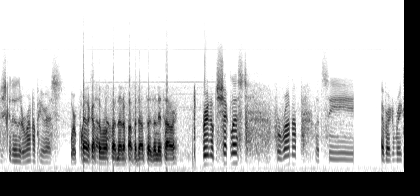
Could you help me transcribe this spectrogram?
just gonna do the run up here as we're pointing Helicopter 159 Papa Delta is on the tower. Bring up the checklist for run up. Let's see. And brake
